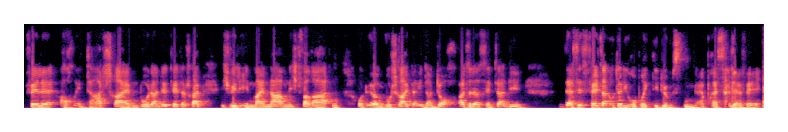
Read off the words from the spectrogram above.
Fälle, auch in Tatschreiben, wo dann der Täter schreibt, ich will Ihnen meinen Namen nicht verraten und irgendwo schreibt er ihn dann doch. Also das sind dann die, das ist, fällt dann unter die Rubrik die dümmsten Erpresser der Welt.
